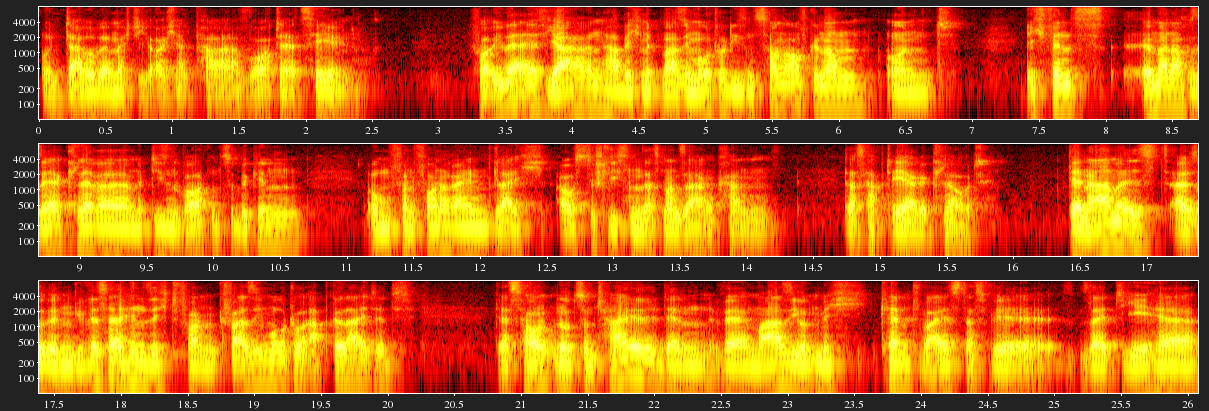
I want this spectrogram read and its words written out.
und darüber möchte ich euch ein paar Worte erzählen. Vor über elf Jahren habe ich mit Masimoto diesen Song aufgenommen und ich finde es immer noch sehr clever, mit diesen Worten zu beginnen, um von vornherein gleich auszuschließen, dass man sagen kann, das habt ihr ja geklaut. Der Name ist also in gewisser Hinsicht von Quasimoto abgeleitet. Der Sound nur zum Teil, denn wer Masi und mich kennt, weiß, dass wir seit jeher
